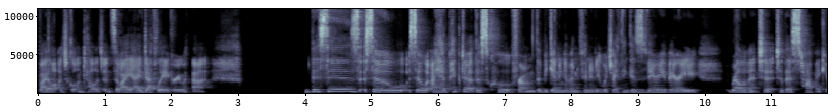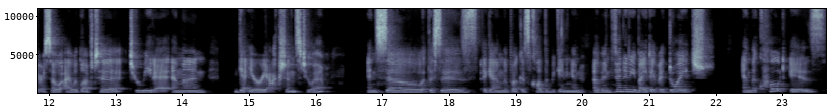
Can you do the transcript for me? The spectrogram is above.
biological intelligence. So I, I definitely agree with that. This is so so I had picked out this quote from the beginning of Infinity, which I think is very, very relevant to, to this topic here. So I would love to to read it and then get your reactions to it. And so this is again, the book is called The Beginning of Infinity by David Deutsch. And the quote is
